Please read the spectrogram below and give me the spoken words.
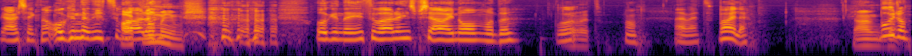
Gerçekten o günden itibaren Haklı mıymış? o günden itibaren hiçbir şey aynı olmadı. Bu evet, evet. böyle. Yani Buyurun.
